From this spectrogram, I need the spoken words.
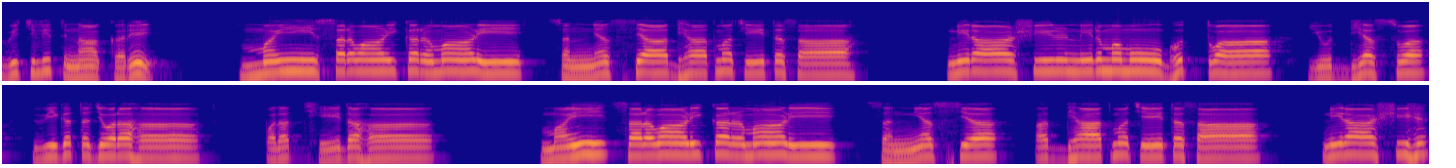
विचलित न करे। मयि सर्वाणि कर्माणि सन्न्यस्याध्यात्मचेतसा, निराशीर्निर्ममो भूत्वा युध्यस्व विगतज्वरः पदच्छेदः। मयि सर्वाणि कर्माणि सन्न्यस्य अध्यात्मचेतसा। निराशिः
